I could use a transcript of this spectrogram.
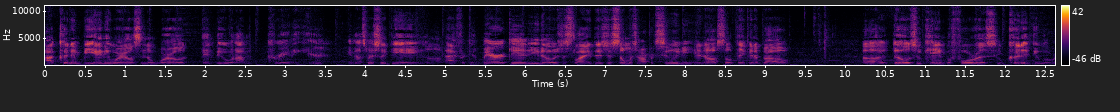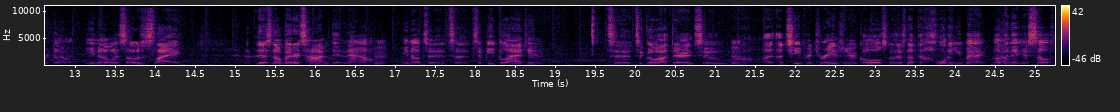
I couldn't be anywhere else in the world and do what I'm creating here. You know, especially being um, African American. You know, it's just like there's just so much opportunity, and also thinking about uh, those who came before us who couldn't do what we're doing. You know, and so it's just like there's no better time than now. Hmm. You know, to to to be black and to to go out there and to Hmm. uh, achieve your dreams and your goals because there's nothing holding you back other than yourself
